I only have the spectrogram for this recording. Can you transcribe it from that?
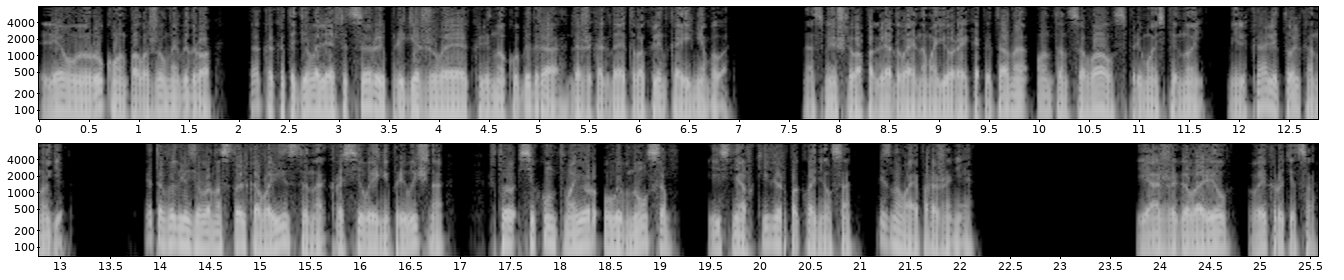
левую руку он положил на бедро – так как это делали офицеры, придерживая клинок у бедра, даже когда этого клинка и не было. Насмешливо поглядывая на майора и капитана, он танцевал с прямой спиной, мелькали только ноги. Это выглядело настолько воинственно, красиво и непривычно, что секунд-майор улыбнулся и, сняв кивер, поклонился, признавая поражение. «Я же говорил, выкрутиться»,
